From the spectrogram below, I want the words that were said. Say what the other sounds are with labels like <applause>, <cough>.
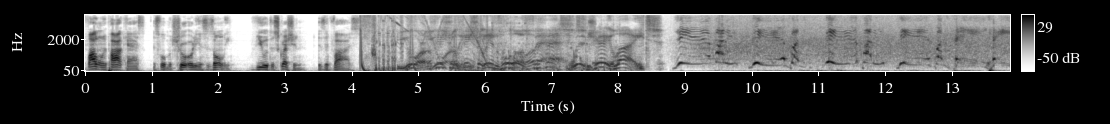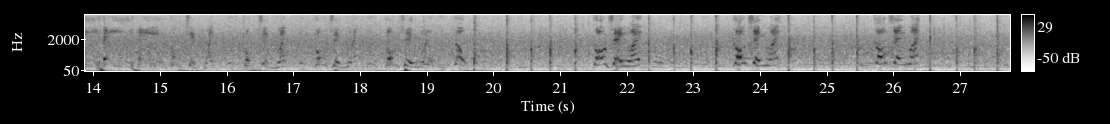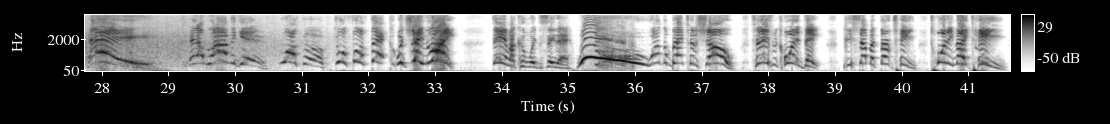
The following podcast is for mature audiences only. Viewer discretion is advised. You're officially, officially in full effect with Jay Light. Yeah, buddy. Yeah, buddy. Yeah, buddy. Yeah, buddy. Hey, hey, hey, hey. Go chick light. Go chick light. Go chick light. Go chick light. Go. Go Jay light. Go Jay light. Go Jay light. Hey! And I'm live again. Welcome to a full effect with Jay Light. Damn, I couldn't wait to say that. Woo! Welcome back to the show. Today's recording date, December 13th, 2019.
